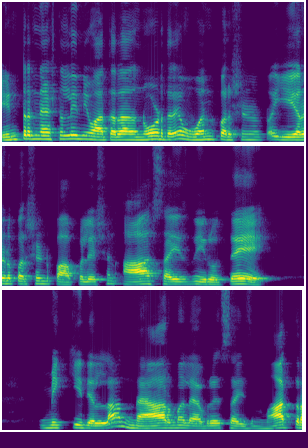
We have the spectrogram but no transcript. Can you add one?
ಇಂಟರ್ನ್ಯಾಷನಲಿ ನೀವು ಆ ಥರ ನೋಡಿದ್ರೆ ಒನ್ ಪರ್ಸೆಂಟ್ ಎರಡು ಪರ್ಸೆಂಟ್ ಪಾಪ್ಯುಲೇಷನ್ ಆ ಸೈಜ್ ಇರುತ್ತೆ. ಮಿಕ್ಕಿದೆಲ್ಲ ನಾರ್ಮಲ್ ಆವ್ರೇಜ್ ಸೈಜ್ ಮಾತ್ರ.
